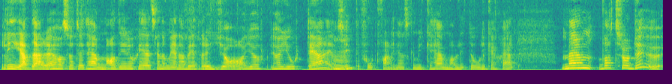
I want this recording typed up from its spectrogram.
Ledare har suttit hemma och dirigerat sina medarbetare. Ja, jag, jag har gjort det. Jag Mm. sitter fortfarande ganska mycket hemma av lite olika skäl. Men vad tror du,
